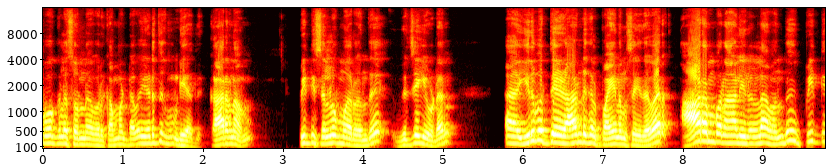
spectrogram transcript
போக்கில் சொன்ன ஒரு கமெண்ட்டாவோ எடுத்துக்க முடியாது. காரணம் பிடி செல்வகுமார் வந்து விஜயுடன் இருபத்தேழு ஆண்டுகள் பயணம் செய்தவர். ஆரம்ப நாளிலெல்லாம் வந்து பிடி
